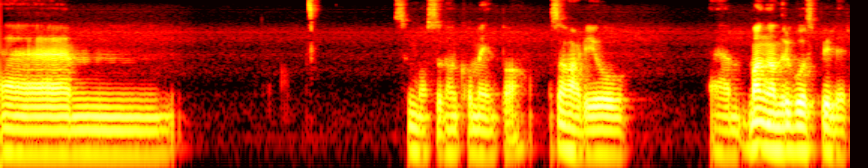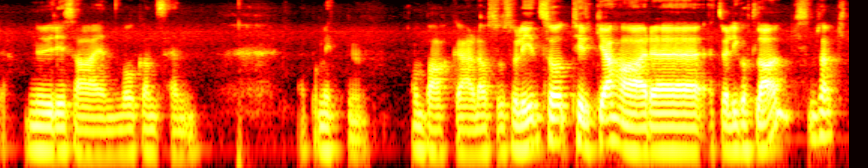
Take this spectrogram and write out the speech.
Um, som også kan komme innpå. Og så har de jo Eh, mange andre gode spillere. Nuri Sain, Volkan Sen på midten. Og bak er det også solid. Så Tyrkia har eh, et veldig godt lag, som sagt.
